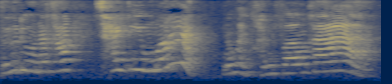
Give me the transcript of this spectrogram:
ซื้อดูนะคะ ใช้ดีมาก น้องใหม่คอนเฟิร์มค่ะ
